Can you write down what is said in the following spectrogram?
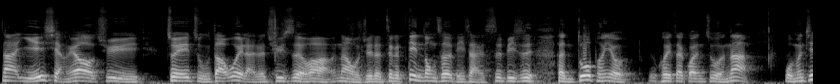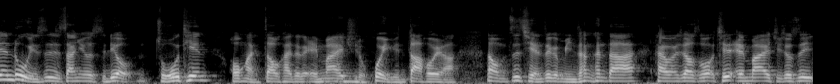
那也想要去追逐到未来的趋势的话，那我觉得这个电动车题材势必是很多朋友会在关注的。那我们今天录影是三月二十六，昨天红海召开这个 MIH 的会员大会啊。那我们之前这个敏章跟大家开玩笑说，其实 MIH 就是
